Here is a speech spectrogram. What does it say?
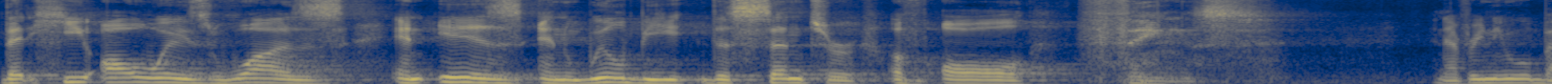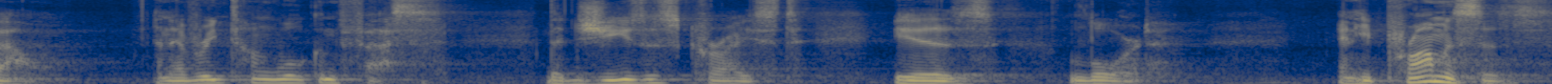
that he always was and is and will be the center of all things. And every knee will bow and every tongue will confess that Jesus Christ is Lord. And he promises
